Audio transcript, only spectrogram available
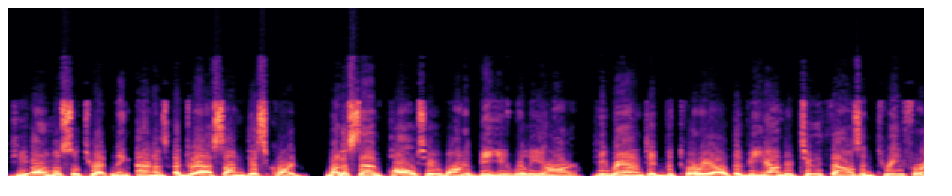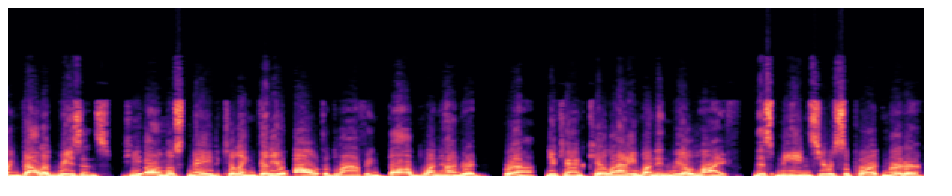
He also threatening Anna's address on Discord. But a Sam Paul 2 wannabe you really are. He ranted Vittorio the Viander 2003 for invalid reasons. He almost made killing video out of Laughing Bob 100. Bruh, you can't kill anyone in real life. This means you support murder.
